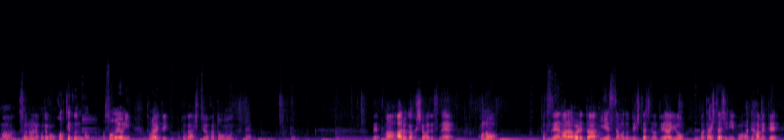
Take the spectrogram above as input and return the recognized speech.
まあそのようなことが起こっていくんだそのように捉えていくことが必要かと思うんですね。でまあある学者はですねこの突然現れたイエス様と弟子たちの出会いを私たちにこう当てはめて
